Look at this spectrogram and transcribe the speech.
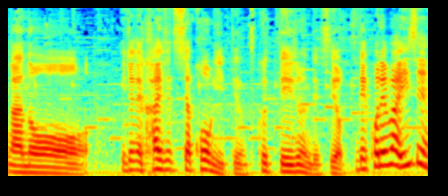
あの、一応ね、解説した講義っていうのを作っているんですよ。で、これは以前、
